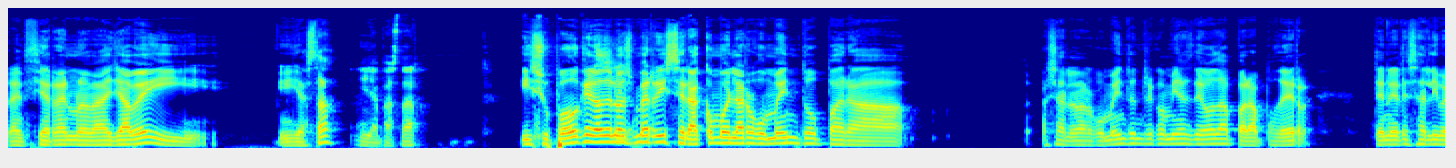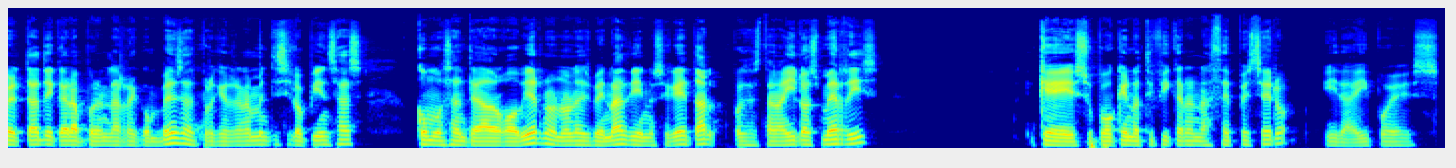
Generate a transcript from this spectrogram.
La encierra en una llave y, y ya está. Y ya para estar. Y supongo que lo de Sí. los Merrys será como el argumento para. O sea, el argumento entre comillas de Oda para poder tener esa libertad de cara a poner las recompensas. Porque realmente, si lo piensas, cómo se han enterado el gobierno, no les ve nadie, no sé qué tal. Pues están ahí los Merrys que supongo que notificarán a CP0 y de ahí, pues.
